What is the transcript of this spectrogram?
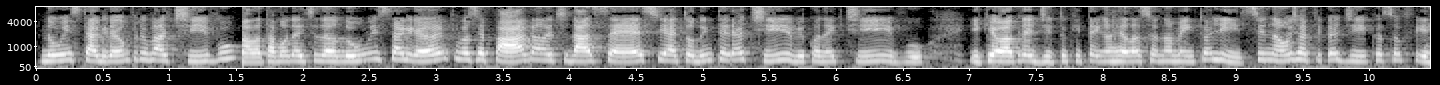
no Instagram privativo. Ela tá monetizando um Instagram que você paga, ela te dá acesso e é todo interativo e conectivo e que eu acredito que tenha relacionamento ali. Se não, já fica a dica, Sofia.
